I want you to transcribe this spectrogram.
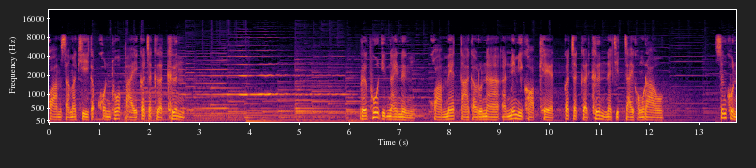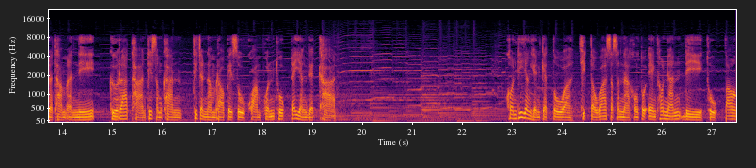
ความสามัคคีกับคนทั่วไปก็จะเกิดขึ้น หรือพูดอีกในหนึ่ง ความเมตตากรุณาอันไม่มีขอบเขตก็จะเกิดขึ้นในจิตใจของเรา ซึ่งคุณธรรมอันนี้คือรากฐานที่สำคัญ ที่จะนำเราไปสู่ความพ้นทุกข์ได้อย่างเด็ดขาด คนที่ยังเห็นแก่ตัว คิดแต่ว่าศาสนาของตัวเองเท่านั้นดีถูกต้อง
